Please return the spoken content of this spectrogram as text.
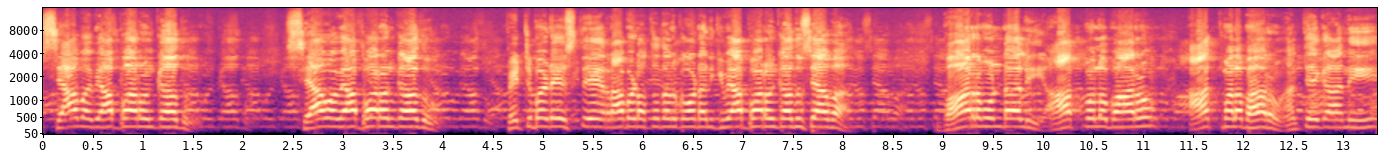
సేవ వ్యాపారం కాదు. సేవ వ్యాపారం కాదు. పెట్టుబడి వేస్తే రాబడి వస్తుంది అనుకోవడానికి వ్యాపారం కాదు సేవ. భారం ఉండాలి. ఆత్మల భారం ఆత్మల భారం. అంతేగాని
